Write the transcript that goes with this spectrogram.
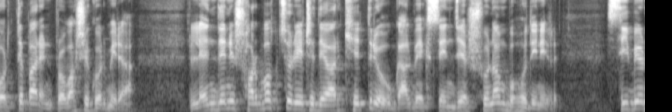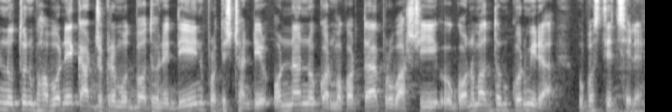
করতে পারেন প্রবাসী কর্মীরা। লেনদেনে সর্বোচ্চ রেট দেওয়ার ক্ষেত্রেও গালফ এক্সচেঞ্জের সুনাম বহুদিনের। সিবের নতুন ভবনে কার্যক্রম উদ্বোধনের দিন প্রতিষ্ঠানটির অন্যান্য কর্মকর্তা, প্রবাসী ও গণমাধ্যম কর্মীরা উপস্থিত ছিলেন।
